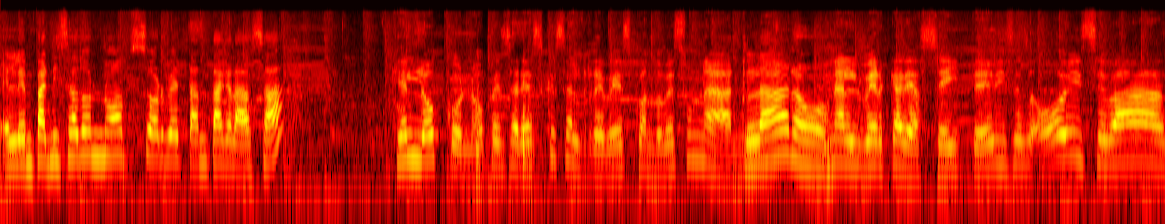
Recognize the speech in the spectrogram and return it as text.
el empanizado no absorbe tanta grasa. Qué loco, ¿no? Pensarías que es al revés. Cuando ves una, Claro. una alberca de aceite, dices, hoy se va a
